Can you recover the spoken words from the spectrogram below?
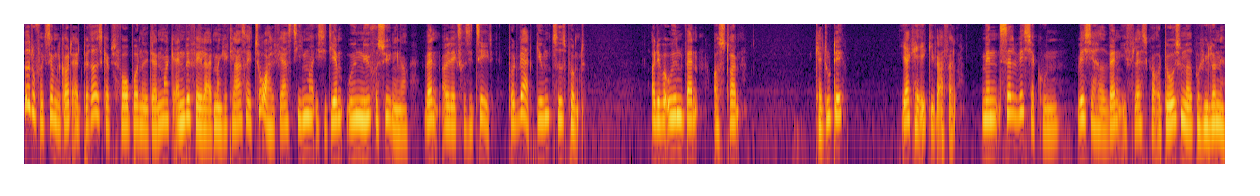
Ved du for eksempel godt, at Beredskabsforbundet i Danmark anbefaler, at man kan klare sig i 72 timer i sit hjem uden nye forsyninger, vand og elektricitet på et hvert givet tidspunkt? Og det var uden vand og strøm. Kan du det? Jeg kan ikke i hvert fald. Men selv hvis jeg kunne, hvis jeg havde vand i flasker og dåsemad på hylderne,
